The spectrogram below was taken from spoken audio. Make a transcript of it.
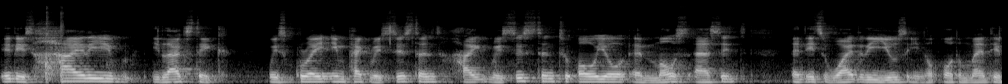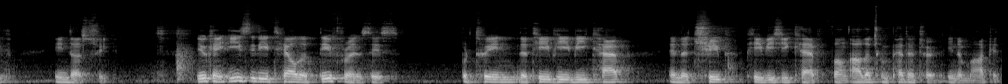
It is highly elastic with great impact resistance, high resistant to oil and most acid, and it's widely used in the automotive industry. You can easily tell the differences between the TPV cap and the cheap PVC cap from other competitor in the market.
